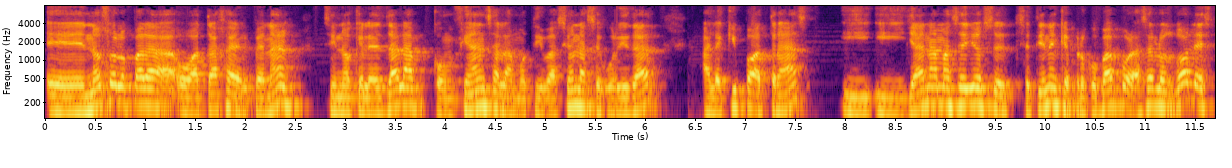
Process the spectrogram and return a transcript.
Eh, no solo para o ataja el penal, sino que les da la confianza, la motivación, la seguridad al equipo atrás y, ya nada más ellos se, tienen que preocupar por hacer los goles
